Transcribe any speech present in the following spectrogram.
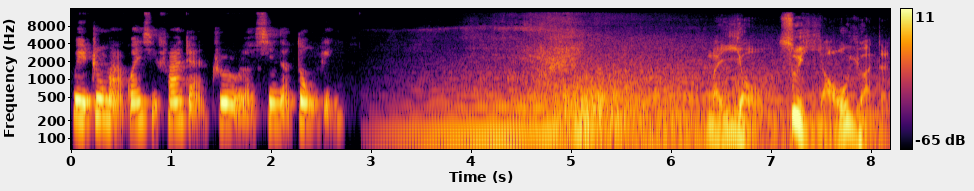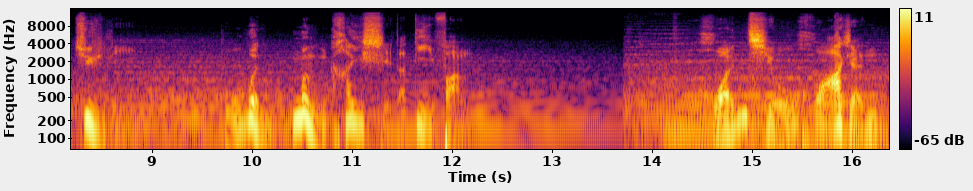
为中马关系发展注入了新的动力。没有最遥远的距离，不问梦开始的地方。环球华人。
